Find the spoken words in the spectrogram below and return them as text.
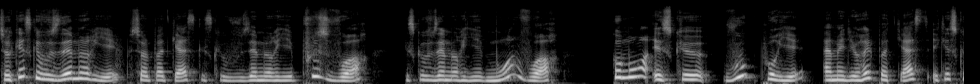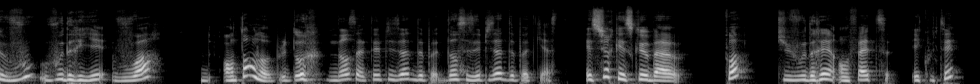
sur qu'est-ce que vous aimeriez sur le podcast, qu'est-ce que vous aimeriez plus voir, qu'est-ce que vous aimeriez moins voir, comment est-ce que vous pourriez améliorer le podcast et qu'est-ce que vous voudriez voir, entendre plutôt, dans, ces épisodes de podcast. Et sur qu'est-ce que, bah, toi, tu voudrais en fait écouter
